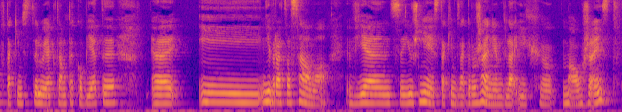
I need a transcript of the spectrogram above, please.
w takim stylu jak tamte kobiety e, i nie wraca sama, więc już nie jest takim zagrożeniem dla ich e, małżeństw.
